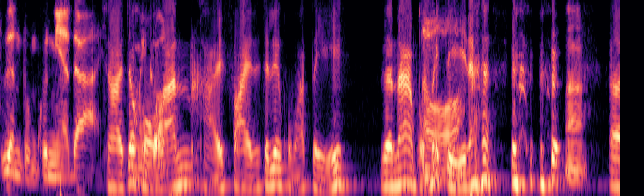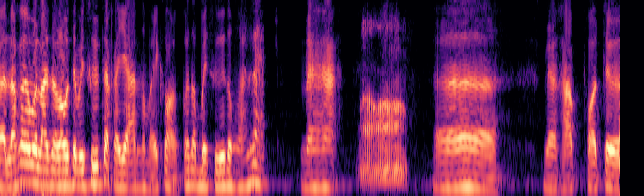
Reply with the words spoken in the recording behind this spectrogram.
เพื่อนผมคนเนี้ยได้ ใช่ เจ้าของร้านขายไฟเนี่ยจะเรียกผมอาตี เดือนหน้าผมไม่อ๋อตีนะอ่าเออแล้วก็เวลาเราจะไปซื้อจักรยานสมัยก่อนก็ต้องไปซื้อตรงนั้นแหละนะฮะอ๋อเออนะครับ พอเจอ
